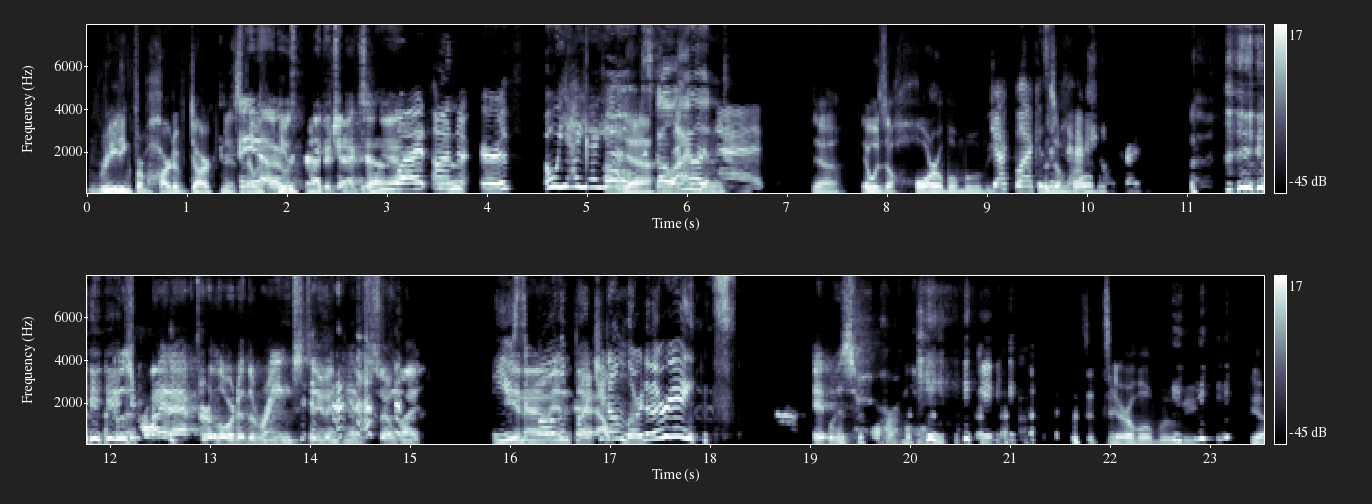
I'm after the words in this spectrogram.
reading from Heart of Darkness? That Yeah, it was was Peter Jackson, Yeah. yeah. What on earth? Oh yeah, yeah, yeah. Oh, Yeah. Skull Remember Island. yeah, it was a horrible movie. Jack Black is It a was a horrible- national treasure. It was right after Lord of the Rings, too, and he had so much. He used you to know, follow the and, uh, budget I- on Lord of the Rings. It was horrible. It's a terrible movie. Yeah.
